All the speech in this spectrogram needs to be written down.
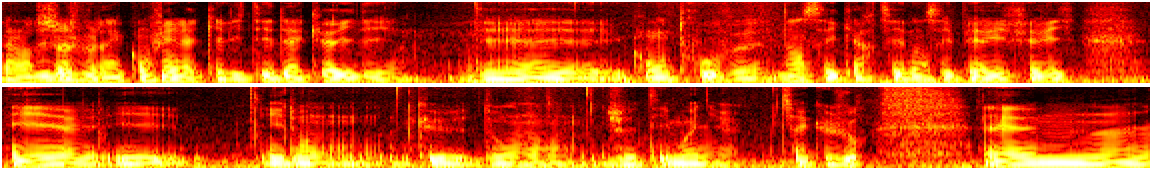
alors déjà, je voudrais confirmer la qualité d'accueil des, des- qu'on trouve dans ces quartiers, dans ces périphéries, et, euh, et, et dont, que, dont je témoigne chaque jour. Euh,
